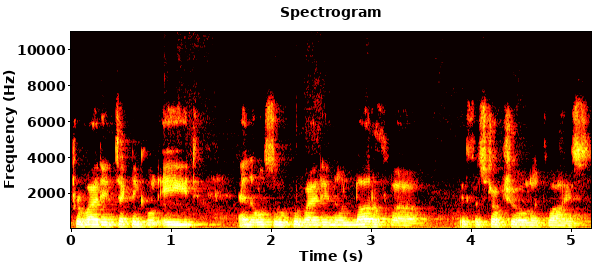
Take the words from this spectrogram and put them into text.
providing technical aid and also providing a lot of uh, infrastructural advice.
